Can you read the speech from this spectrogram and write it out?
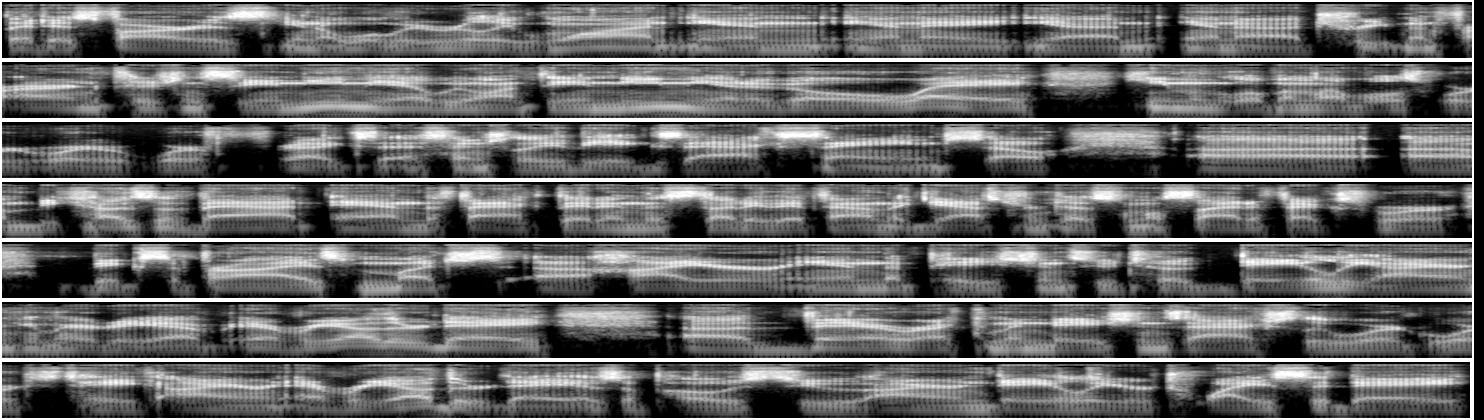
But as far as you know, what we really want in in a in, in a treatment for iron deficiency anemia, we want the anemia to go away. Hemoglobin levels were were, were essentially the exact same. So uh, um, because of that, and the fact that in the study they found that gastrointestinal side effects were big surprise, much uh, higher in the patients who took daily iron compared to every other day, uh, their recommendations actually were, were to take iron every other day as opposed to iron daily or twice a day,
